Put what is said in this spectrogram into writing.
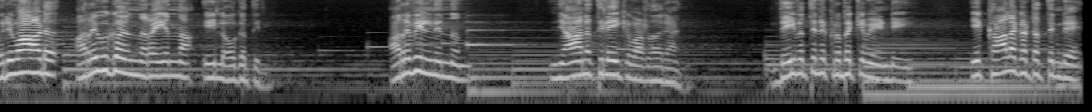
ഒരുപാട് അറിവുകൾ നിറയുന്ന ഈ ലോകത്തിൽ അറിവിൽ നിന്നും ജ്ഞാനത്തിലേക്ക് വളരാൻ ദൈവത്തിന്റെ കൃപയ്ക്ക് വേണ്ടി ഈ കാലഘട്ടത്തിന്റെ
